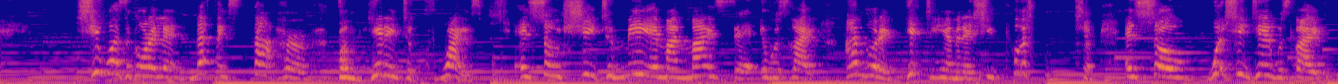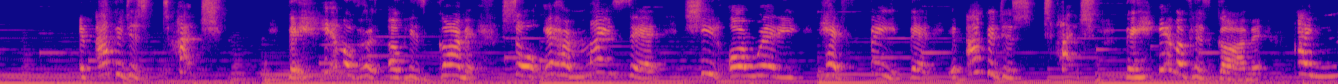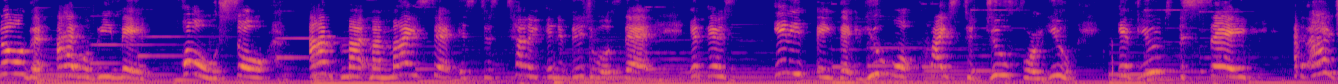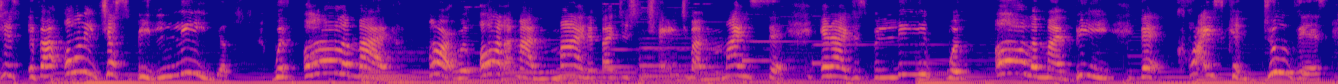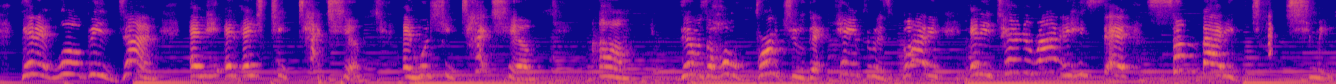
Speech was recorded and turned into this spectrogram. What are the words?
she wasn't going to let nothing stop her from getting to Christ. And so she, to me, in my mindset, it was like, I'm going to get to him. And then she pushed him. And so what she did was like, if I could just touch the hem of her of his garment. So in her mindset, she'd already had faith that if I could just touch the hem of his garment, I know that I will be made whole. So I'm my, my mindset is just telling individuals that if there's anything that you want Christ to do for you, if you just say, if I just, if I only just believe with all of my heart, with all of my mind, if I just change my mindset and I just believe with all of my being that Christ can do this, then it will be done. And, and, and she touched him. And when she touched him, um, there was a whole virtue that came through his body. And he turned around and he said, Somebody touch me.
